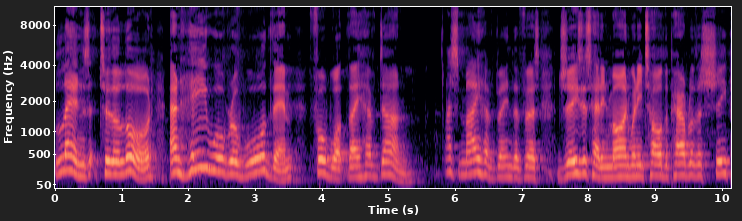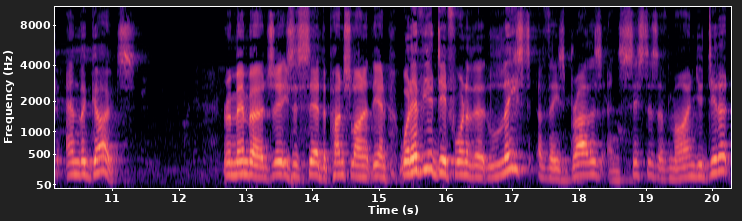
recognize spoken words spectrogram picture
lends to the Lord, and he will reward them for what they have done. This may have been the verse Jesus had in mind when he told the parable of the sheep and the goats. Remember, Jesus said, the punchline at the end whatever you did for one of the least of these brothers and sisters of mine, you did it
